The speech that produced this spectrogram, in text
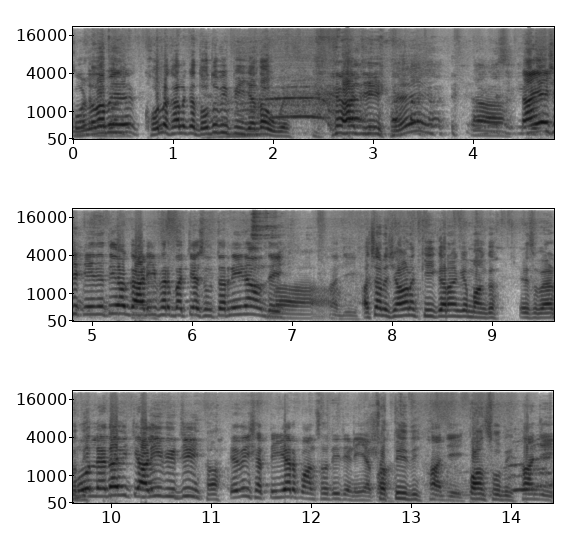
ਮੈਨੂੰ ਵੀ ਖੁੱਲ ਖਲ ਕੇ ਦੁੱਧ ਵੀ ਪੀ ਜਾਂਦਾ ਹੋਊਗਾ। ਹਾਂਜੀ। ਤਾਂ ਇਹ ਸ਼ਿਕੇ ਦਿੱਤੀ ਉਹ ਗਾੜੀ ਫਿਰ ਬੱਚੇ ਸੂਤਰ ਨਹੀਂ ਨਾ ਹੁੰਦੇ ਹਾਂਜੀ। ਅੱਛਾ ਨਿਸ਼ਾਨ ਕੀ ਕਰਾਂਗੇ ਮੰਗ ਇਸ ਵੈੜ ਦੀ? ਮੁੱਲ ਇਹਦਾ ਵੀ 40 ਵੀਰ ਜੀ। ਇਹ ਵੀ 36500 ਦੀ ਦੇਣੀ ਆਪਾਂ। 36 ਦੀ। ਹਾਂਜੀ। 500 ਦੀ। ਹਾਂਜੀ।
